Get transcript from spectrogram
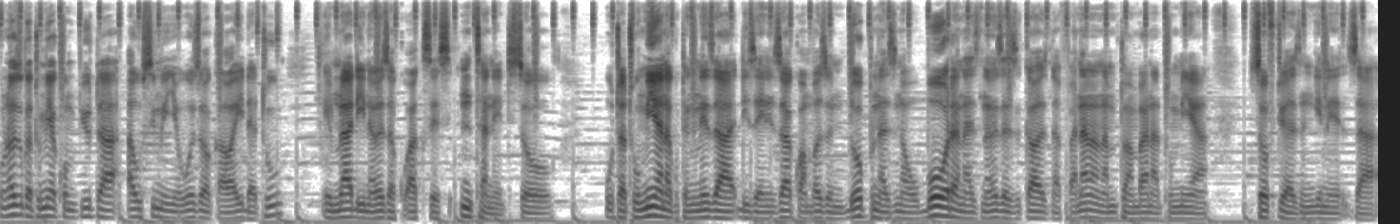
unaweza ukatumia kompyuta au simu yenye uwezo wa kawaida tu ilmradi inaweza kuaccess internet. So utatumia na kutengeneza design zako ambazo ni dope na zina ubora na zinaweza zikawa zinafanana na mtu ambaye anatumia software zingine za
